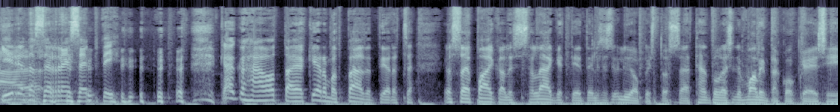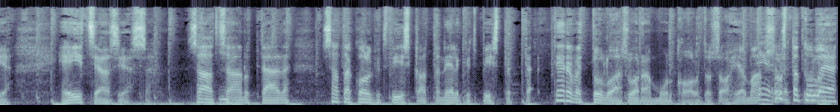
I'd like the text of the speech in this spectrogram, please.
Kirjoita se resepti. Käyköhän hän ottaa ja kermat päältä, tiedät sä, jossain paikallisessa lääketieteellisessä yliopistossa, että hän tulee sinne valintakokeisiin ja hei itse asiassa, sä oot saanut täältä 135 kautta 40 pistettä. Tervetuloa suoraan mun koulutusohjelmaan. Susta Tervetuloa. tulee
